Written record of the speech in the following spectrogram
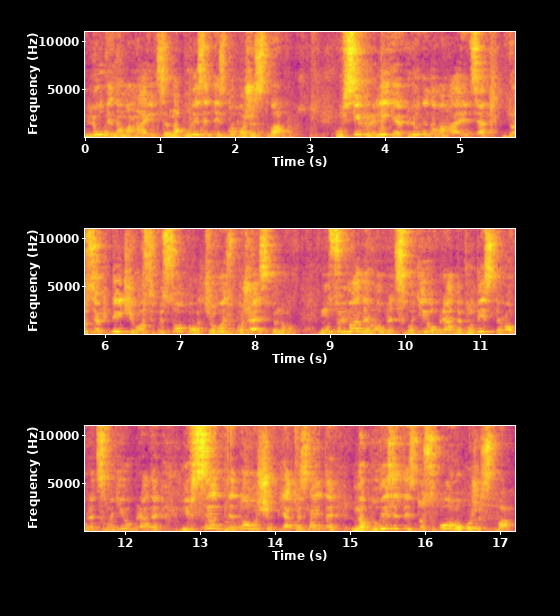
люди намагаються наблизитись до божества. У всіх релігіях люди намагаються досягти чогось високого, чогось божественного. Мусульмани роблять свої обряди, буддисти роблять свої обряди. І все для того, щоб, як ви знаєте, наблизитись до свого божества,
